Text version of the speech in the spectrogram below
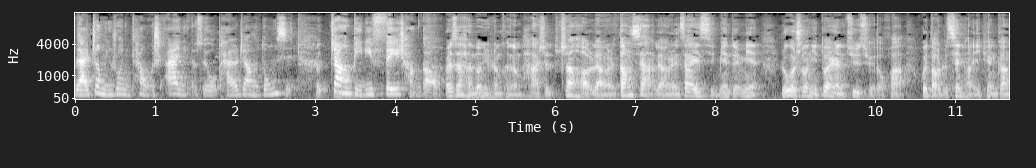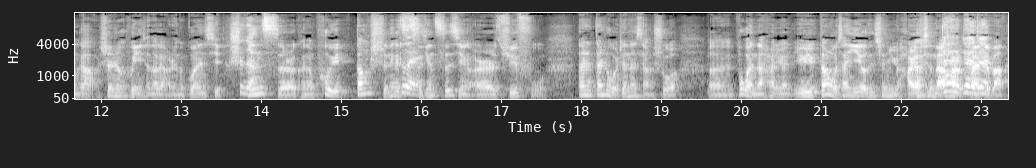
来证明说，你看我是爱你的，所以我拍了这样的东西呃，这样的比例非常高。而且很多女生可能怕是正好两个人当下两个人在一起面对面，如果说你断然拒绝的话，会导致现场一片尴尬，甚至会影响到两个人的关系。是的因此而可能迫于当时那个此情此景而屈服。但是，但是我真的想说。嗯，不管男孩儿愿意，当然我相信也有的是女孩儿要求男孩儿拍，对吧？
